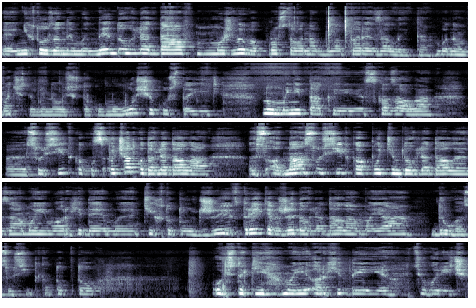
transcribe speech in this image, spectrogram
е, ніхто за ними не доглядав. Можливо, просто вона була перезалита. Вона, бачите, вона ось в такому горщику стоїть. Ну, мені так і сказала е, сусідка. Спочатку доглядала одна сусідка, потім доглядали за моїми орхідеями ті, хто тут жив. Втретє вже доглядала моя друга сусідка. Тобто Ось такі мої орхідеї цьогоріч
